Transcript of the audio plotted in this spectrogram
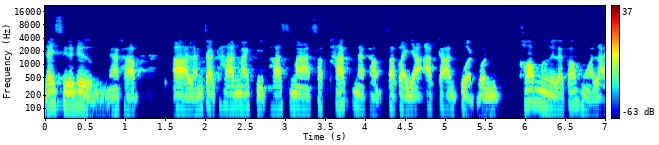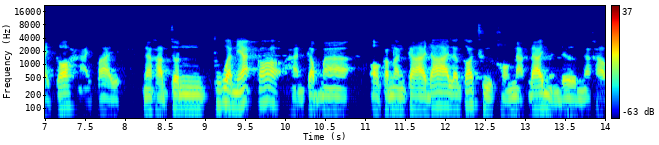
ได้ซื้อดื่มนะครับหลังจากทานมากีพลัสมาสักพักนะครับสักระยะอาการปวดบนข้อมือแล้วก็หัวไหล่ก็หายไปนะครับจนทุกวันนี้ก็หันกลับมาออกกำลังกายได้ แล้วก็ถือของหนักได้เหมือนเดิมนะครับ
